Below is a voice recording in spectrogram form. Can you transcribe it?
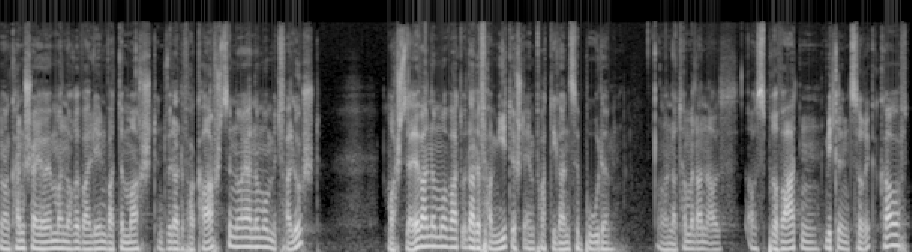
Und dann kannst du ja immer noch überlegen, was du machst. Entweder du verkaufst sie neuer Nummer mit Verlust, machst selber nochmal was oder du vermietest einfach die ganze Bude. Und das haben wir dann aus, aus privaten Mitteln zurückgekauft.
